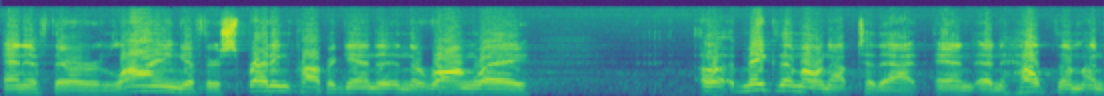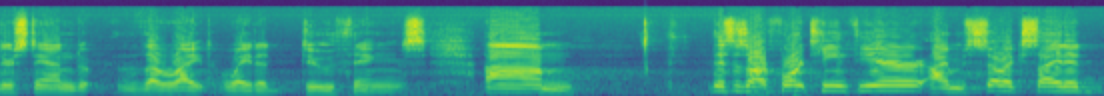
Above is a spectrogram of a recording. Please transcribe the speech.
And if they're lying, if they're spreading propaganda in the wrong way, uh, make them own up to that and, and help them understand the right way to do things. Um, this is our 14th year. I'm so excited.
